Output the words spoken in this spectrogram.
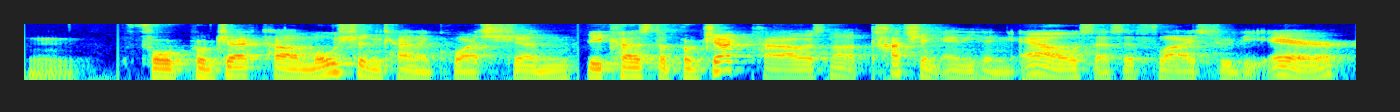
Hmm. For projectile motion kind of question, because the projectile is not touching anything else as it flies through the air,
